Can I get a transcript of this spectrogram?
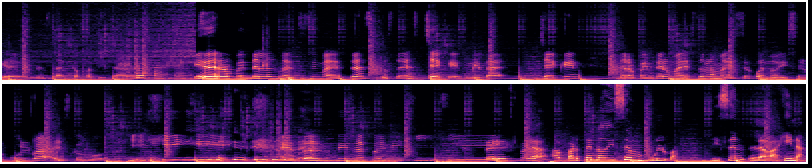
que deben de estar capacitadas. Y de repente los maestros y maestras, ustedes chequen, neta, chequen. De repente el maestro o la maestra cuando dice vulva es como Entonces dice pene Pero espera, aparte no dicen vulva, dicen la vagina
